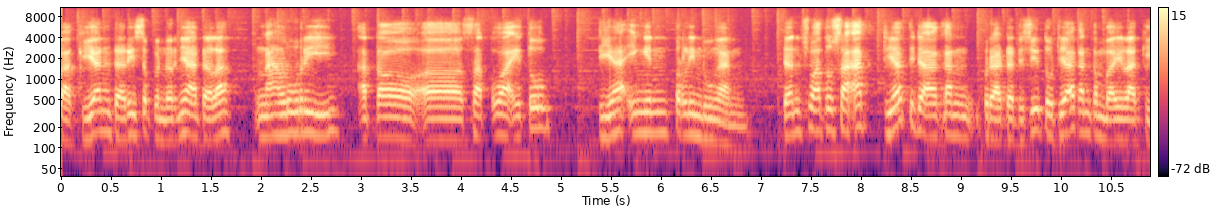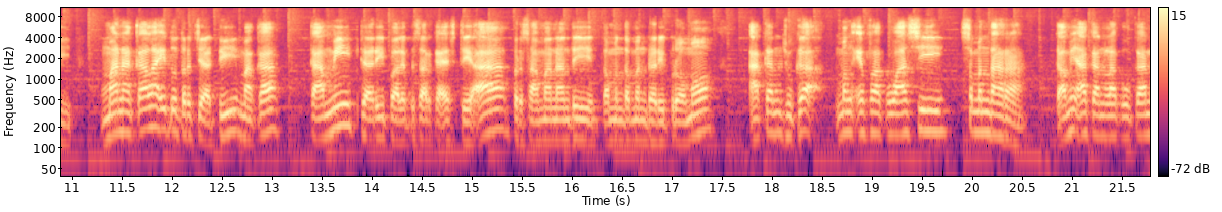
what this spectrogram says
bagian dari sebenarnya adalah naluri atau uh, satwa itu dia ingin perlindungan dan suatu saat dia tidak akan berada di situ, dia akan kembali lagi. Manakala itu terjadi, maka kami dari Balai Besar KSDA bersama nanti teman-teman dari Bromo akan juga mengevakuasi sementara. Kami akan lakukan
